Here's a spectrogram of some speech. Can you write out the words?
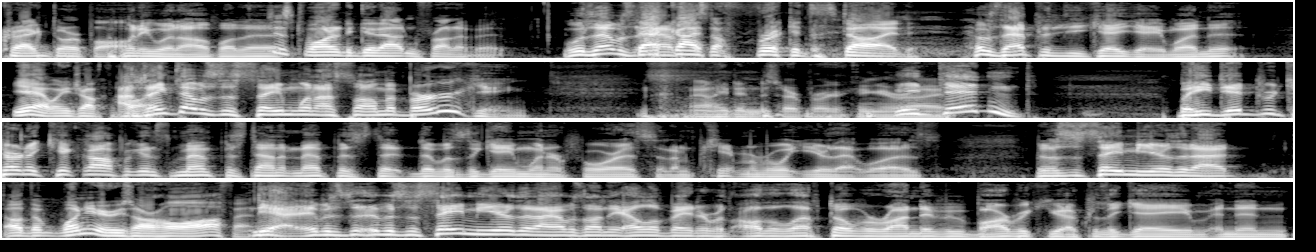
Craig Dorpaul. when he went off on that. just wanted to get out in front of it. well, that was That af- guy's a freaking stud. that was after the UK game, wasn't it? Yeah, when he dropped the I think that was the same one I saw him at Burger King. well, he didn't deserve Burger King. He right. didn't. But he did return a kickoff against Memphis down at Memphis that, that was the game winner for us, and I can't remember what year that was. But it was the same year that I Oh, the one year he was our whole offense. Yeah, it was it was the same year that I was on the elevator with all the leftover rendezvous barbecue after the game, and then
